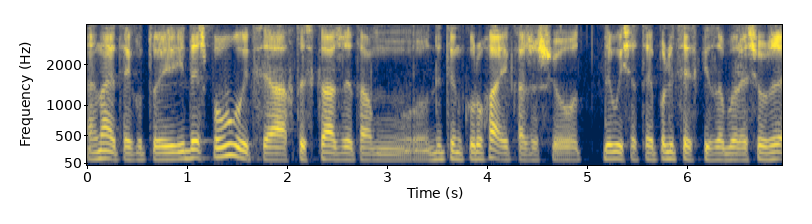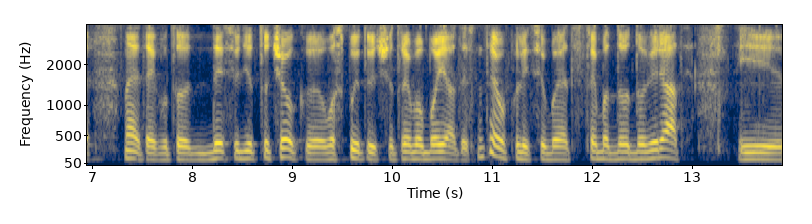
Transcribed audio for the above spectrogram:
знаєте, як ото йдеш по вулиці, а хтось каже, там, дитинку рухає і каже, що от, зараз тебе поліцейський забере, що вже, знаєте, як ото десь у діточок е, воспитують, що треба боятись. Не треба поліцію боятись, треба довіряти. І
